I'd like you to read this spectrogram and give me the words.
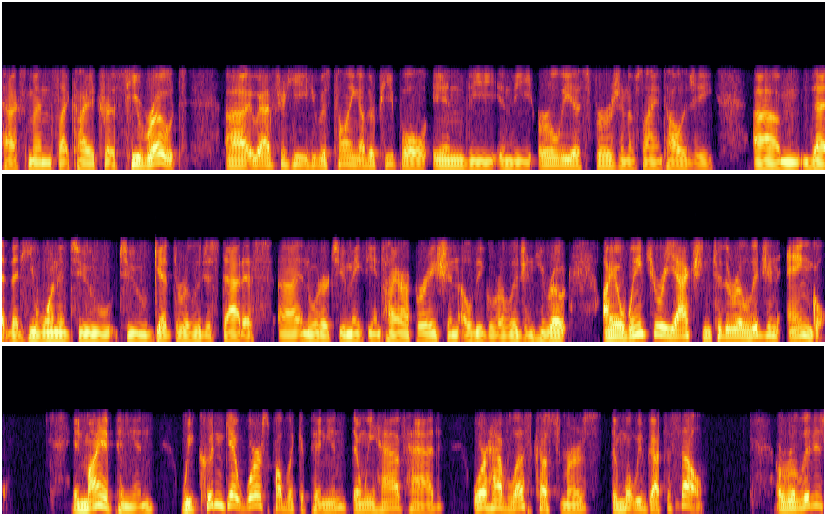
taxmen psychiatrists. He wrote uh, after he, he was telling other people in the in the earliest version of Scientology um, that that he wanted to to get the religious status uh, in order to make the entire operation a legal religion. He wrote, "I await your reaction to the religion angle. In my opinion, we couldn't get worse public opinion than we have had, or have less customers than what we've got to sell." A religious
